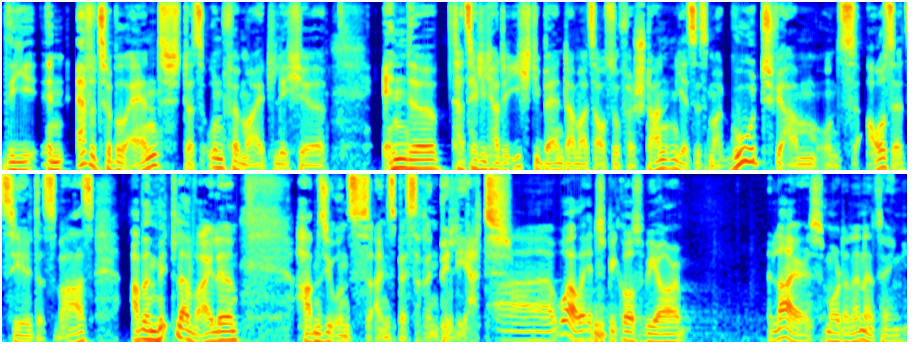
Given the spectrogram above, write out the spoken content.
The Inevitable End, das unvermeidliche Ende. Tatsächlich hatte ich die Band damals auch so verstanden. Jetzt ist mal gut. Wir haben uns auserzählt, das war's. Aber mittlerweile haben sie uns eines Besseren belehrt. Uh, well, it's because we are liars more than anything.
